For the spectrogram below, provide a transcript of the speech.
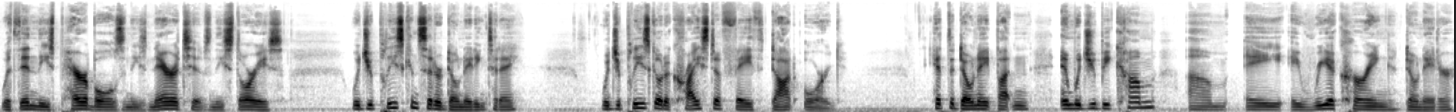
within these parables and these narratives and these stories, would you please consider donating today? Would you please go to christoffaith.org, hit the donate button, and would you become um, a, a reoccurring donator?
